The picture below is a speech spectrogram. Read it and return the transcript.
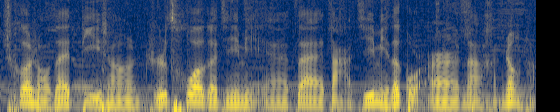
车手在地上直搓个几米，再打几米的滚儿，那很正常。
